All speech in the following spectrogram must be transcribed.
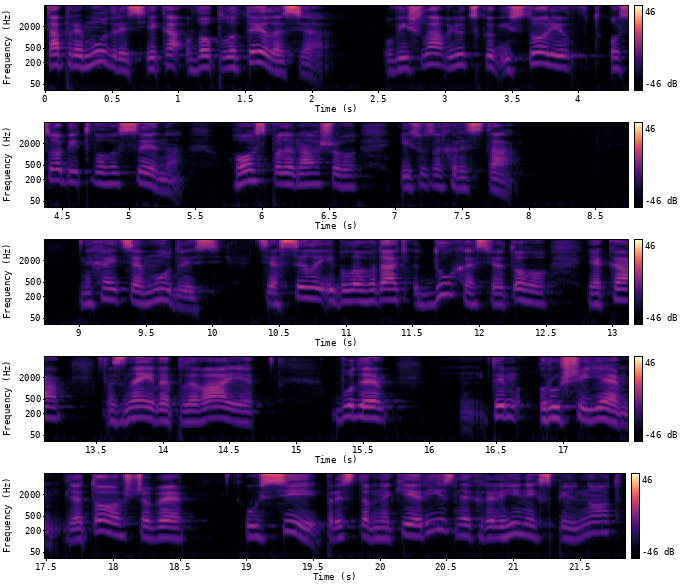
Та премудрість, яка воплотилася, увійшла в людську історію в особі Твого Сина, Господа нашого Ісуса Христа. Нехай ця мудрість, ця сила і благодать Духа Святого, яка з неї випливає, буде тим рушієм для того, щоб усі представники різних релігійних спільнот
